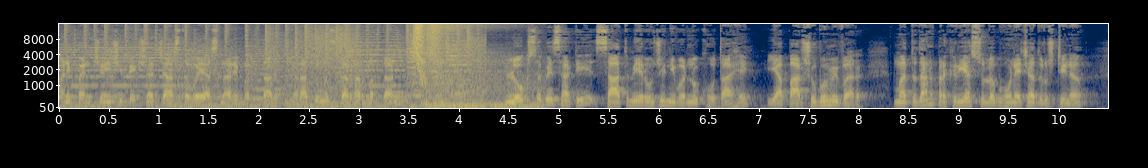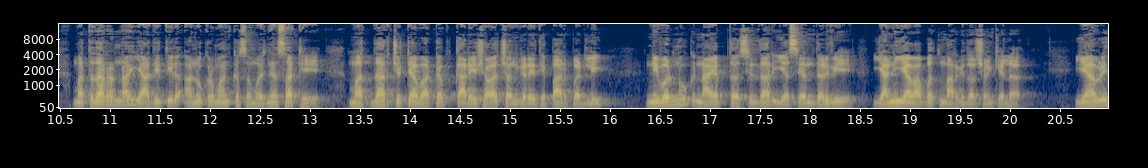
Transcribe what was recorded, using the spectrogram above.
आणि पंच्याऐंशी पेक्षा जास्त वय असणारे मतदार घरातूनच करणार मतदान. लोकसभेसाठी सात मे रोजी निवडणूक होत आहे. या पार्श्वभूमीवर मतदान प्रक्रिया सुलभ होण्याच्या दृष्टीनं मतदारांना यादीतील अनुक्रमांक समजण्यासाठी मतदार चिट्ट्या वाटप कार्यशाळा चंदगड येथे पार पडली. निवडणूक नायब तहसीलदार एस एन दळवी यांनी याबाबत मार्गदर्शन केलं. यावेळी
